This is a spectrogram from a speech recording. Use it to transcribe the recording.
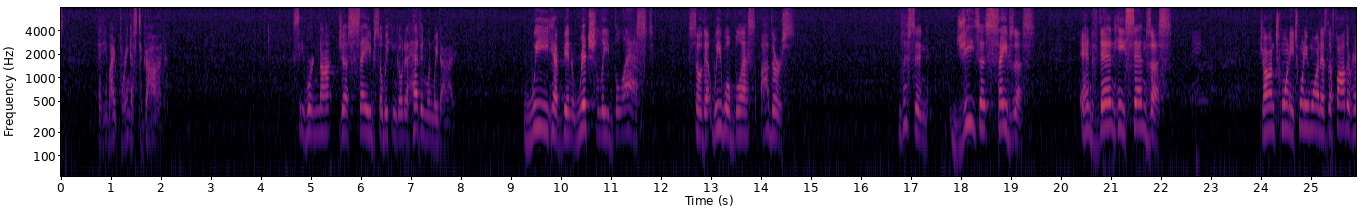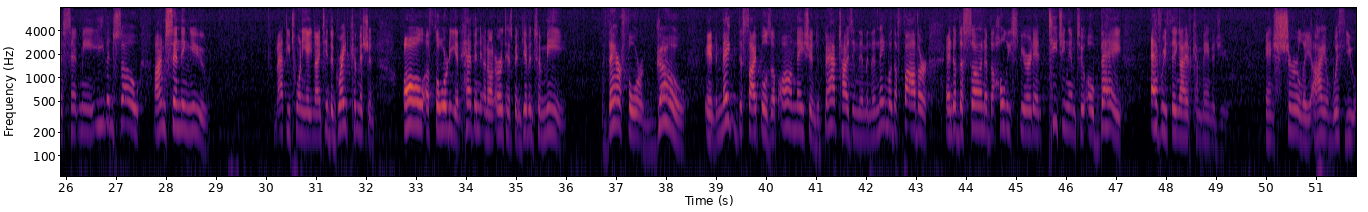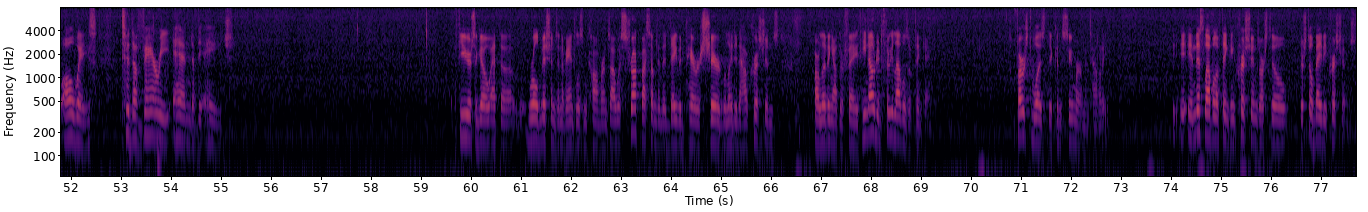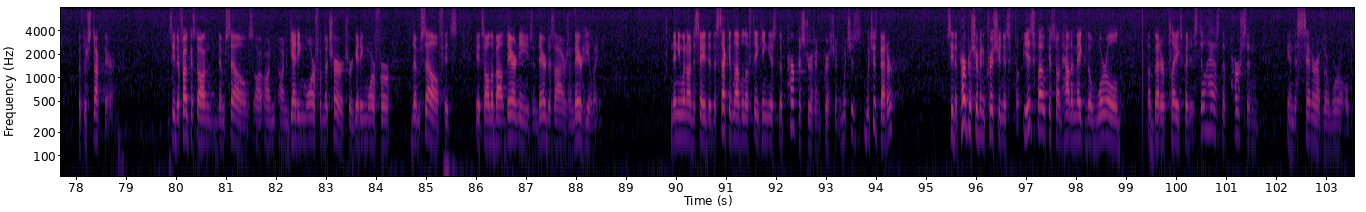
that he might bring us to God. See, we're not just saved so we can go to heaven when we die we have been richly blessed so that we will bless others. Listen, Jesus saves us, and then he sends us. John 20, 21, as the Father has sent me, even so I'm sending you. Matthew 28, 19, the Great Commission. All authority in heaven and on earth has been given to me. Therefore, go and make disciples of all nations, baptizing them in the name of the Father and of the Son and of the Holy Spirit, and teaching them to obey everything I have commanded you. And surely I am with you always to the very end of the age. A few years ago at the World Missions and Evangelism Conference, I was struck by something that David Parrish shared related to how Christians are living out their faith. He noted three levels of thinking. First was the consumer mentality. In this level of thinking, Christians are still they're still baby Christians, but they're stuck there. See, they're focused on themselves, on, on getting more from the church or getting more for themselves. It's, it's all about their needs and their desires and their healing. And then he went on to say that the second level of thinking is the purpose driven Christian, which is, which is better. See, the purpose driven Christian is, is focused on how to make the world a better place, but it still has the person in the center of their world.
